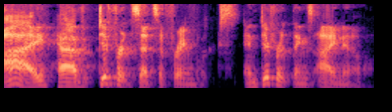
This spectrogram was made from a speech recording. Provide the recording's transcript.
I have different sets of frameworks and different things I know.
